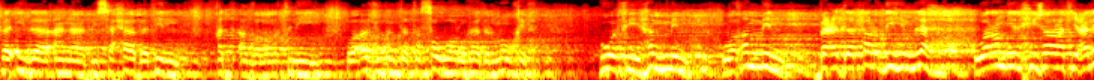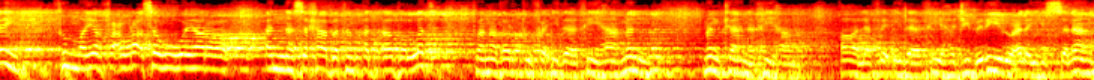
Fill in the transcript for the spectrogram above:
فإذا أنا بسحابة قد أظلتني وأرجو أن تتصوروا هذا الموقف. هو في هم وغم بعد طردهم له ورمي الحجارة عليه ثم يرفع رأسه ويرى أن سحابة قد أظلته فنظرت فإذا فيها من؟ من كان فيها؟ قال فإذا فيها جبريل عليه السلام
